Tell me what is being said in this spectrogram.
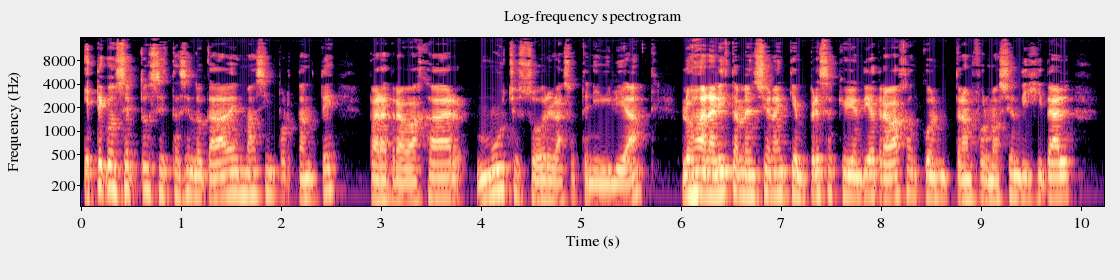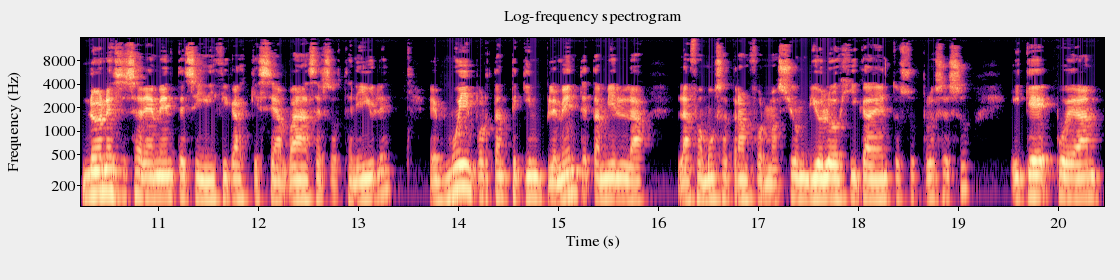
Este concepto se está haciendo cada vez más importante para trabajar mucho sobre la sostenibilidad. Los analistas mencionan que empresas que hoy en día trabajan con transformación digital no necesariamente significa que sean, van a ser sostenibles. Es muy importante que implemente también la, famosa transformación biológica dentro de sus procesos y que puedan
